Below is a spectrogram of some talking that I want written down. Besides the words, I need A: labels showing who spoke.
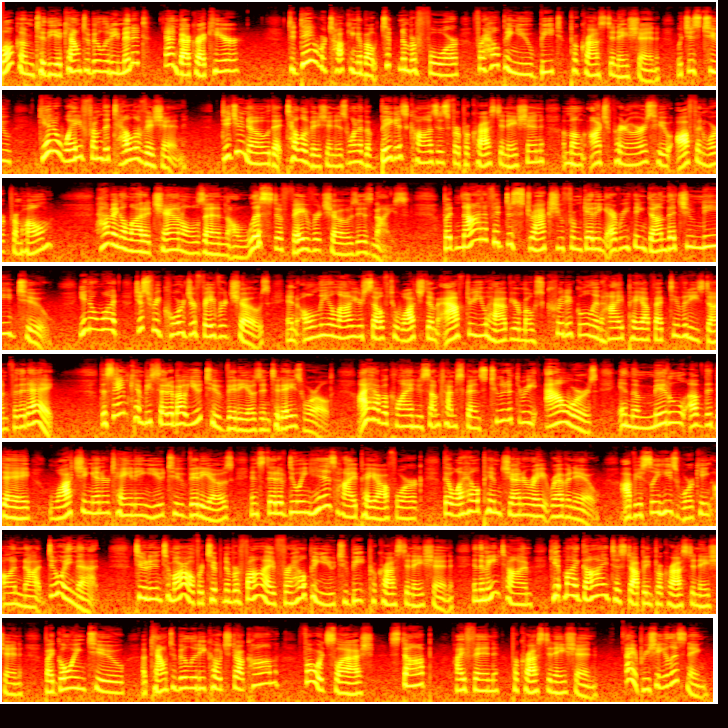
A: Welcome to the Accountability Minute and Backrack here. Today we're talking about tip number four for helping you beat procrastination, which is to get away from the television. Did you know that television is one of the biggest causes for procrastination among entrepreneurs who often work from home? Having a lot of channels and a list of favorite shows is nice, but not if it distracts you from getting everything done that you need to. You know what? Just record your favorite shows and only allow yourself to watch them after you have your most critical and high payoff activities done for the day. The same can be said about YouTube videos in today's world. I have a client who sometimes spends two to three hours in the middle of the day watching entertaining YouTube videos instead of doing his high payoff work that will help him generate revenue. Obviously, he's working on not doing that. Tune in tomorrow for tip number five for helping you to beat procrastination. In the meantime, get my guide to stopping procrastination by going to accountabilitycoach.com forward slash stop hyphen procrastination. I appreciate you listening.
